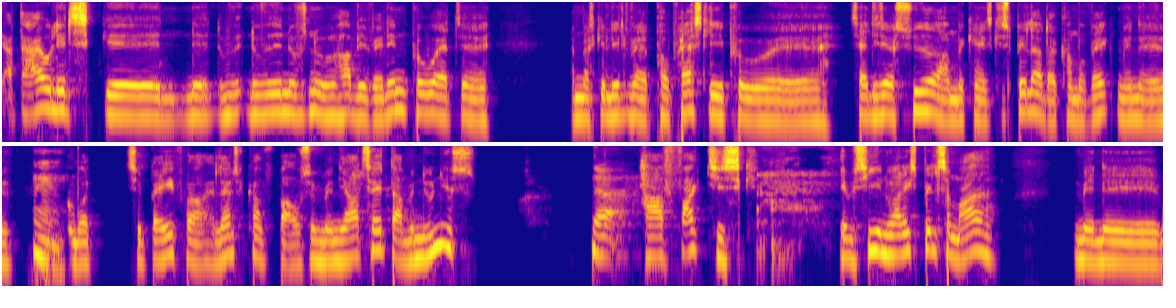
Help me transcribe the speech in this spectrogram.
ja, der er jo lidt... Øh, nu, nu, nu, nu, nu har vi været inde på, at, øh, at man skal lidt være påpasselig på øh, tage de der sydamerikanske spillere, der kommer væk, men øh, Mm. kommer tilbage fra landskampspause. Men jeg har taget Darwin Nunez. Ja, Har faktisk... Jeg vil sige, nu har han ikke spillet så meget, men øh,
